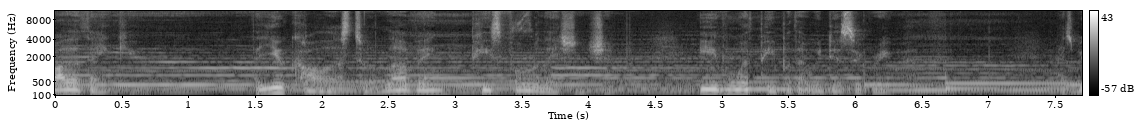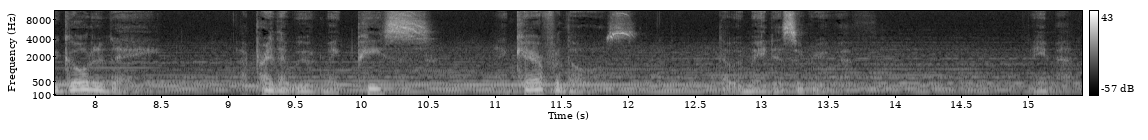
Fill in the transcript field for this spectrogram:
Father, thank you that you call us to a loving, peaceful relationship, even with people that we disagree with. As we go today, I pray that we would make peace and care for those that we may disagree with. Amen.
